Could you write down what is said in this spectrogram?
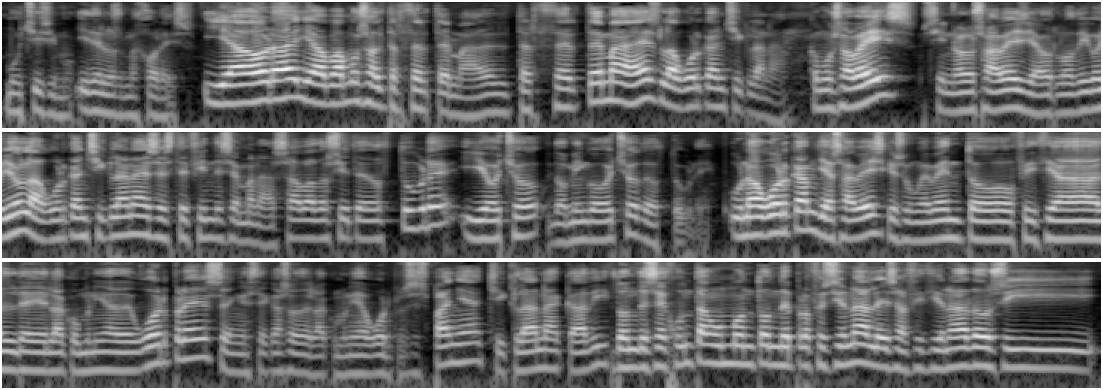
muchísimo y de los mejores. Y ahora ya vamos al tercer tema. El tercer tema es la WordCamp Chiclana. Como sabéis, si no lo sabéis ya os lo digo yo, la WordCamp Chiclana es este fin de semana, sábado 7 de octubre y 8, domingo 8 de octubre. Una WordCamp ya sabéis que es un evento oficial de la comunidad de WordPress, en este caso de la comunidad WordPress España, Chiclana, Cádiz, donde se juntan un montón de profesionales, aficionados y,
